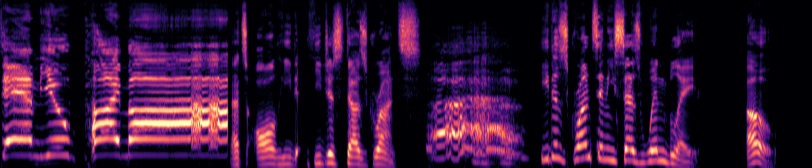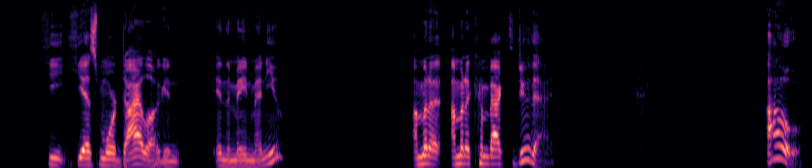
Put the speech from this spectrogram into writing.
Damn you, Paimon! That's all he he just does grunts. Ah. He does grunts and he says Windblade. Oh. He he has more dialogue in in the main menu? I'm going to I'm going to come back to do that. Oh.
